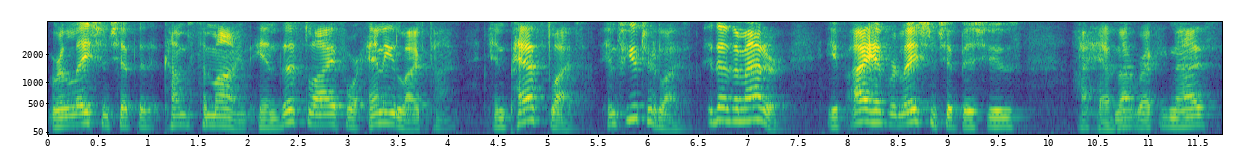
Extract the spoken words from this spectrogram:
relationship that comes to mind in this life or any lifetime, in past lives, in future lives, it doesn't matter. If I have relationship issues, I have not recognized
